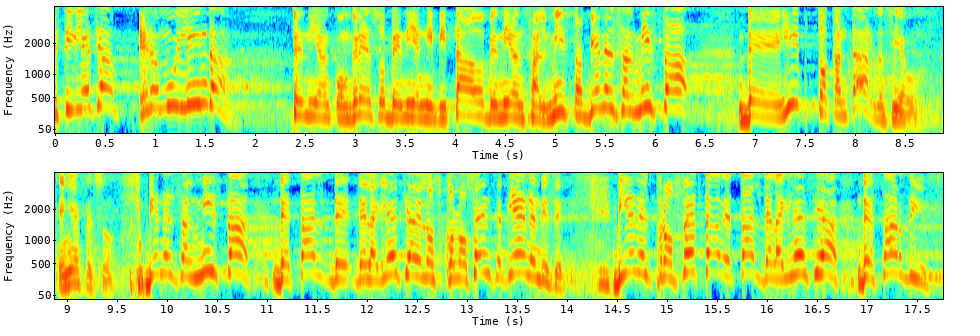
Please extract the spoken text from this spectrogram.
Esta iglesia era muy linda. Tenían congresos, venían invitados, venían salmistas. Viene el salmista de Egipto a cantar, decían en Éfeso. Viene el salmista de tal, de, de, la iglesia de los colosenses, vienen, dice. Viene el profeta de tal, de la iglesia de Sardis.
